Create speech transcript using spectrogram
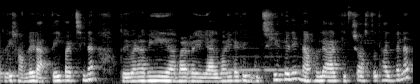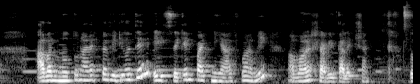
ওকে সামনে রাখতেই পারছি না। তো এবার আমি আমার এই আলমারিটাকে গুছিয়ে ফেলি, না হলে আর কিছু আস্ত থাকবে না। আবার নতুন আরেকটা ভিডিওতে এই সেকেন্ড পার্ট নিয়ে আসব আমি, আমার শাড়ির কালেকশন তো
